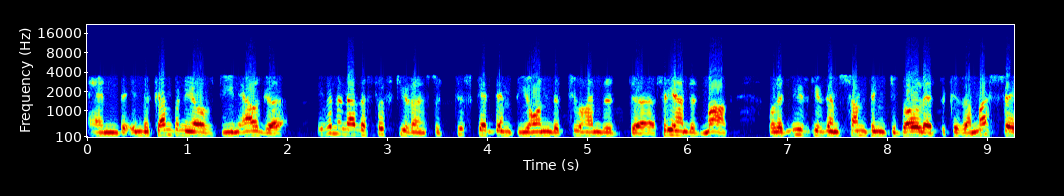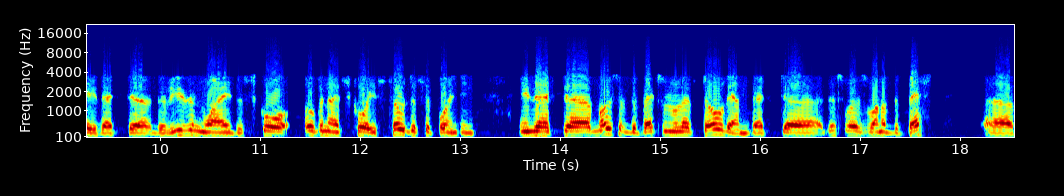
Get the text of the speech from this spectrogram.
and in the company of Dean Elgar, even another 50 runs to just get them beyond the 200, uh, 300 mark will at least give them something to bowl at because I must say that uh, the reason why the score, overnight score, is so disappointing in that uh, most of the batsmen will have told them that uh, this was one of the best uh,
